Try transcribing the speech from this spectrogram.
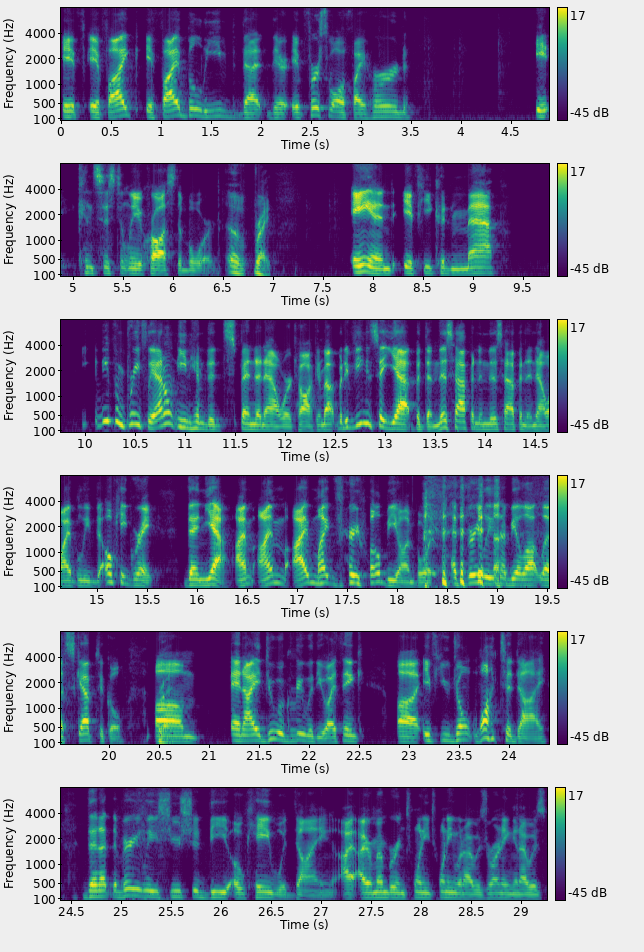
if if I if I believed that there if first of all if I heard it consistently across the board Oh, right. and if he could map even briefly I don't need him to spend an hour talking about but if he can say yeah but then this happened and this happened and now I believe that okay great then yeah I'm I'm I might very well be on board at the very least I'd be a lot less skeptical Right. um and I do agree with you I think uh, if you don't want to die, then at the very least you should be okay with dying. I, I remember in 2020 when I was running and I was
